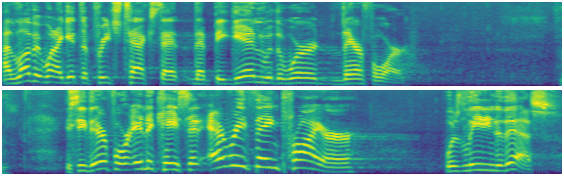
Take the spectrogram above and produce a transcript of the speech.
I love it when I get to preach texts that, that begin with the word therefore. You see, therefore indicates that everything prior was leading to this.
